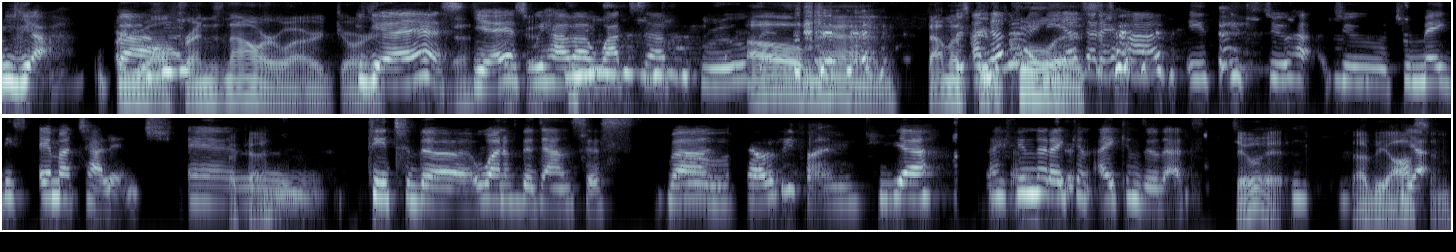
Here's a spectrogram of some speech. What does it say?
Yeah. Are you all friends now, or what? Or, or yes, yeah? yes. Okay. We have a WhatsApp group. Oh and- man, that must be the Another idea that I have is, is to ha- to to make this Ema challenge and teach the one of the dances. Oh, but Oh, that would be fun. yeah, I think that I can I can do that. Do it. Mm-hmm. That'd be awesome.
